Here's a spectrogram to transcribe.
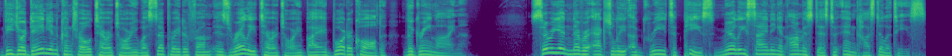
The Jordanian controlled territory was separated from Israeli territory by a border called the Green Line. Syria never actually agreed to peace, merely signing an armistice to end hostilities.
